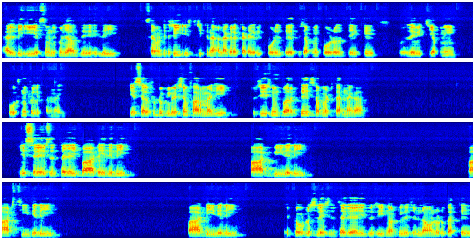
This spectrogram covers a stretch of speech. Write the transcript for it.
ਐਲਡੀਈਐਸਐਮ ਦੇ ਪੰਜਾਬ ਦੇ ਲਈ 73 ਇਸ ਤਰੀਕੇ ਨਾਲ ਅਲੱਗ-ਅਲੱਗ ਕੈਟਾਗਰੀ ਕੋਡ ਦਿੱਤੇ ਗਏ ਤੁਸੀਂ ਆਪਣੇ ਕੋਡ ਦੇ ਕੇ ਉਸ ਦੇ ਵਿੱਚ ਹੀ ਆਪਣੀ ਪੋਸਟ ਨੂੰ ਫਿਲ ਕਰਨਾ ਜੀ। ਇਹ ਸੈਲਫ ਡਿਕਲੇਰੇਸ਼ਨ ਫਾਰਮ ਹੈ ਜੀ, ਤੁਸੀਂ ਇਸ ਨੂੰ ਭਰ ਕੇ ਸਬਮਿਟ ਕਰਨਾ ਹੈਗਾ। ਇਹ ਸਿਲੇਬਸ ਦਿੱਤਾ ਗਿਆ ਜੀ ਪਾਰਟ ਏ ਦੇ ਲਈ ਪਾਰਟ ਬੀ ਦੇ ਲਈ ਪਾਰਟ ਸੀ ਦੇ ਲਈ ਪਾਰਟ ਡੀ ਦੇ ਲਈ ਇਹ ਟੋਟਲ ਸਿਲੇਬਸ ਦਿੱਤਾ ਗਿਆ ਜੀ, ਤੁਸੀਂ ਨੋਟੀਫਿਕੇਸ਼ਨ ਡਾਊਨਲੋਡ ਕਰਕੇ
